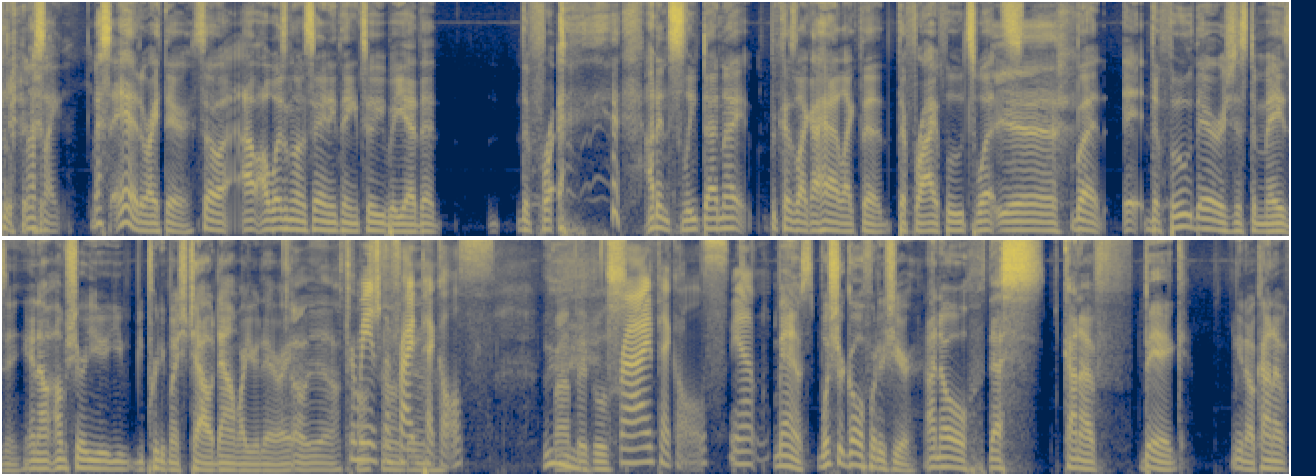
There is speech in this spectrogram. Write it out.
And I was like, that's Ed right there. So I, I wasn't going to say anything to you, but yeah, that the fry. I didn't sleep that night because like I had like the the fried food sweats. Yeah. But it, the food there is just amazing, and I, I'm sure you you, you pretty much chow down while you're there, right? Oh yeah. For me, it's the fried pickles. Fried pickles. Fried pickles. Yep. Man, what's your goal for this year? I know that's kind of big, you know, kind of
